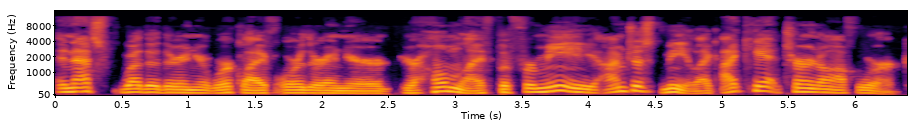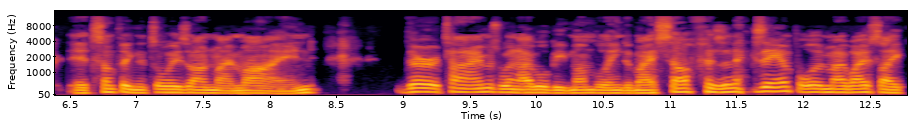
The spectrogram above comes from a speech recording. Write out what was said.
And that's whether they're in your work life or they're in your your home life. But for me, I'm just me. Like I can't turn off work. It's something that's always on my mind. There are times when I will be mumbling to myself as an example, and my wife's like,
